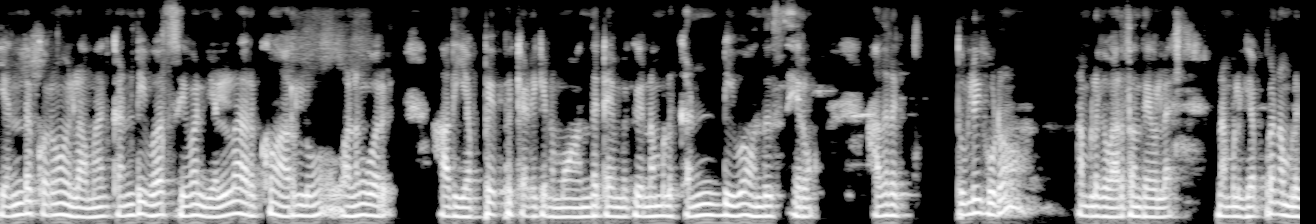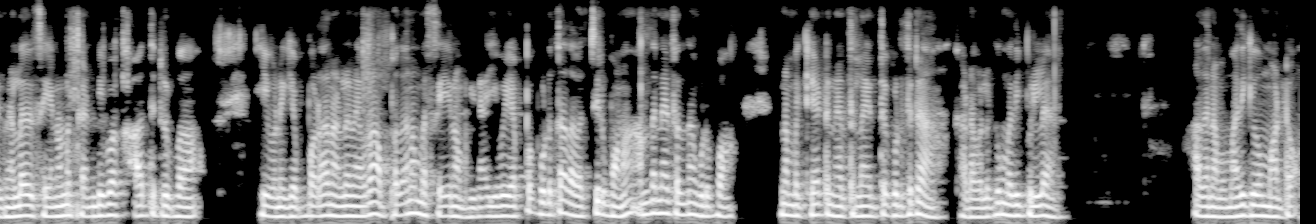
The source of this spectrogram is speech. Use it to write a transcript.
எந்த குறவும் இல்லாமல் கண்டிப்பாக சிவன் எல்லாருக்கும் அருளும் வழங்குவார். அது எப்போ எப்போ கிடைக்கணுமோ அந்த டைமுக்கு நம்மளுக்கு கண்டிப்பாக வந்து சேரும். அதில் துளி கூட நம்மளுக்கு வருத்தம் தேவையில்ல. நம்மளுக்கு எப்போ நம்மளுக்கு நல்லது செய்யணும்னு கண்டிப்பாக காத்துட்ருப்பான் இவனுக்கு எப்படா நல்ல நேரம் அப்போ தான் நம்ம செய்யணும் அப்படின்னா இவன் எப்போ கொடுத்தா அதை வச்சுருப்பானோ அந்த நேரத்தில் தான் கொடுப்பான். நம்ம கேட்ட நேரத்துலலாம் எடுத்து கொடுத்துட்டா கடவுளுக்கு மதிப்பு இல்லை. அதை நம்ம மதிக்கவும் மாட்டோம்.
